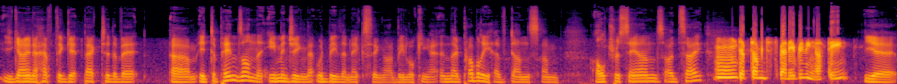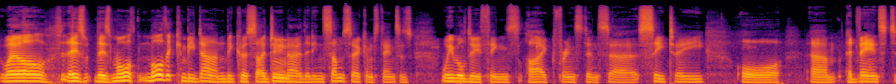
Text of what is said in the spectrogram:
you're going to have to get back to the vet. Um, it depends on the imaging. That would be the next thing I'd be looking at, and they probably have done some ultrasounds. I'd say. Mm, they've done just about everything, I think. Yeah, well, there's there's more more that can be done because I do know that in some circumstances we will do things like, for instance, uh, CT or um, advanced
